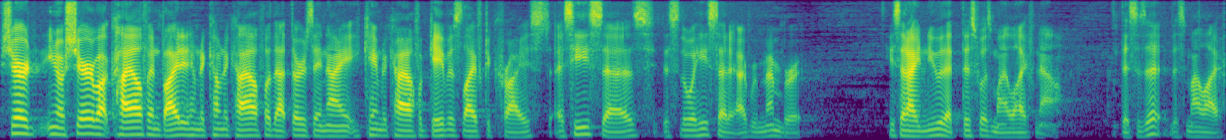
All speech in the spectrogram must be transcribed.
Shared, you know, shared about Chi Alpha, invited him to come to Chi Alpha that Thursday night. He came to Chi Alpha, gave his life to Christ. As he says, this is the way he said it, I remember it. He said, I knew that this was my life now. This is it. This is my life.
